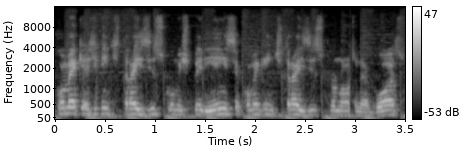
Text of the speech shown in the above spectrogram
como é que a gente traz isso como experiência, como é que a gente traz isso para o nosso negócio.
